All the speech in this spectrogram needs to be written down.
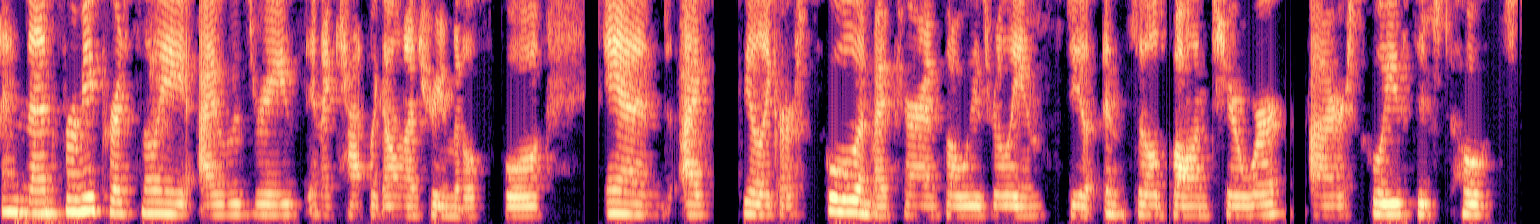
And then for me personally, I was raised in a Catholic elementary and middle school, and I feel like our school and my parents always really instill, instilled volunteer work. Our school used to host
